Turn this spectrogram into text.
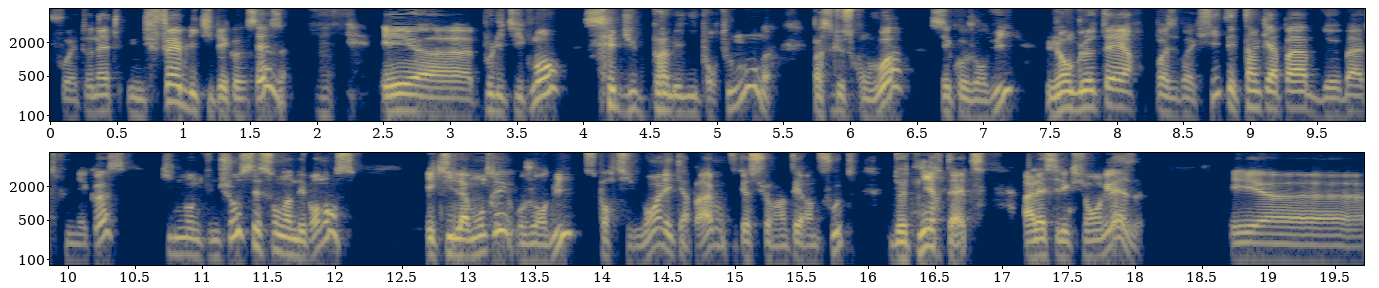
faut être honnête, une faible équipe écossaise. Mm. Et euh, politiquement, c'est du pain béni pour tout le monde, parce que ce qu'on voit, c'est qu'aujourd'hui, l'Angleterre, post-Brexit, est incapable de battre une Écosse qui ne demande qu'une chose, c'est son indépendance. Et qui l'a montré. Aujourd'hui, sportivement, elle est capable, en tout cas sur un terrain de foot, de tenir tête à la sélection anglaise. Et euh,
